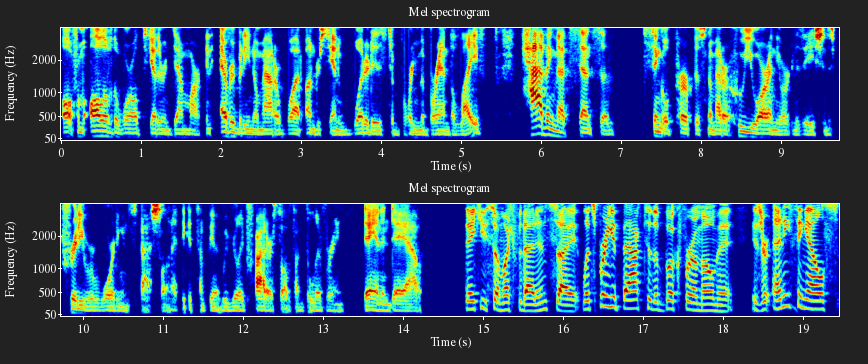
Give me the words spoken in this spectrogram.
all from all over the world together in Denmark and everybody, no matter what, understanding what it is to bring the brand to life. Having that sense of single purpose, no matter who you are in the organization, is pretty rewarding and special. And I think it's something that we really pride ourselves on delivering day in and day out. Thank you so much for that insight. Let's bring it back to the book for a moment. Is there anything else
